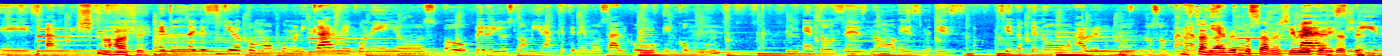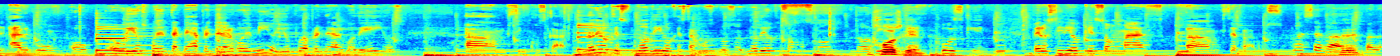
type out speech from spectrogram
eh, Spanglish. Ajá, sí. Entonces hay veces quiero como comunicarme con ellos, o, pero ellos no miran que tenemos algo en común. Entonces no es, es siento que no abren, no, no son tan No están abiertos, abiertos a recibir para gente recibir algo. O, o ellos pueden tal vez aprender algo de mí o yo puedo aprender algo de ellos am, sin juzgar. No digo que no digo que estamos, no, no digo que somos, no, no digo Juzguen. que juzguen, pero sí digo que son más am, cerrados. Más cerrado. Sí. para-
